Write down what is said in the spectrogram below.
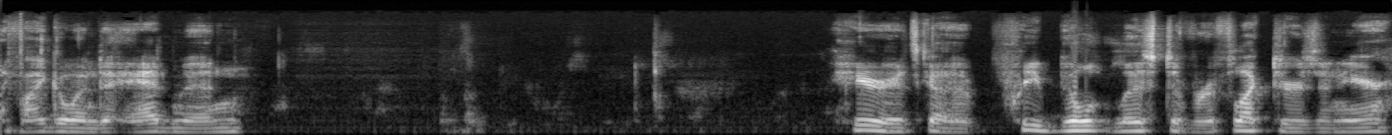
If I go into admin, here it's got a pre-built list of reflectors in here,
